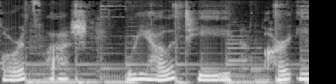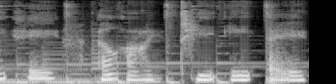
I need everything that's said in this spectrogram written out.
forward slash reality R E A L I T E A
